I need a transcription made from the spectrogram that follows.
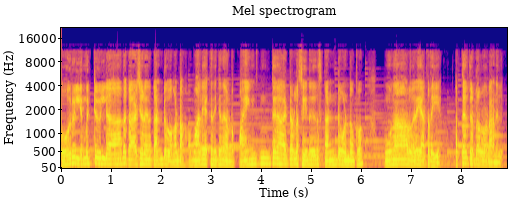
ഒരു ലിമിറ്റും ഇല്ലാതെ കാഴ്ചകൾ ഇങ്ങനെ കണ്ടുപോകാം കണ്ടോ? മലയൊക്കെ നിൽക്കുന്നത് കണ്ടോ? ഭയങ്കരമായിട്ടുള്ള സീനറീസ് കണ്ടുകൊണ്ട് നമുക്ക് മൂന്നാർ വരെ യാത്ര ചെയ്യാം. അത്തരത്തിലുള്ള റോഡാണിത്.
